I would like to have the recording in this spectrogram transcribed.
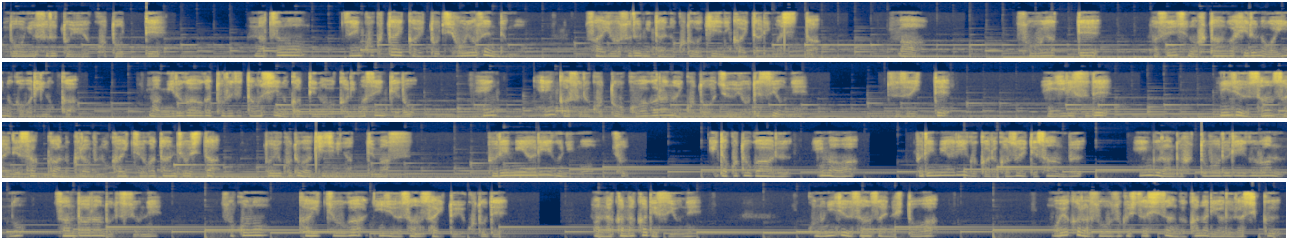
導入するということで、夏の全国大会と地方予選でも採用するみたいなことが記事に書いてありました。まあ、そうやって、まあ、選手の負担が減るのがいいのか悪いのか、まあ見る側がそれで楽しいのかっていうのはわかりませんけど、変変化することを怖がらないことは重要ですよね。続いて、イギリスで23歳でサッカーのクラブの会長が誕生したということが記事になってます。プレミアリーグにもちょいたことがある今はプレミアリーグから数えて3部イングランドフットボールリーグ1のサンダーランドですよね。そこの会長が23歳ということで、まあ、なかなかですよね。この23歳の人は、親から相続した資産がかなりあるらしく、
